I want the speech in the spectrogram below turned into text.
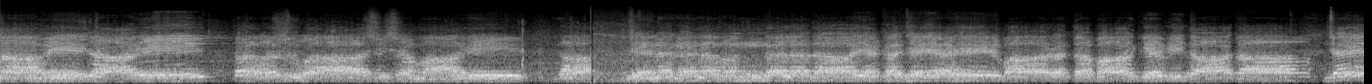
नामे जाये, तव शुभ आशिष माये जनगण मङ्गलदायक जय हे भारत भाग्य विदाता जय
